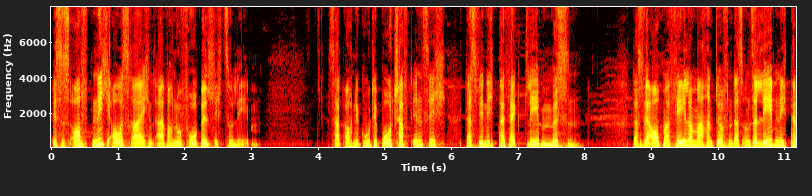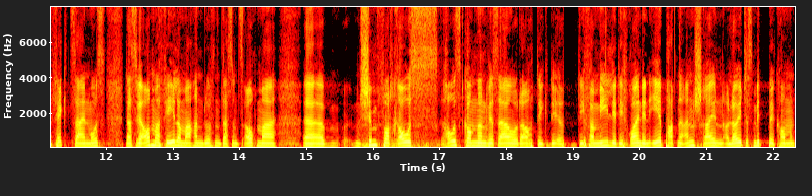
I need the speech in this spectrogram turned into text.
ist es oft nicht ausreichend, einfach nur vorbildlich zu leben. Es hat auch eine gute Botschaft in sich, dass wir nicht perfekt leben müssen dass wir auch mal Fehler machen dürfen, dass unser Leben nicht perfekt sein muss, dass wir auch mal Fehler machen dürfen, dass uns auch mal äh, ein Schimpfwort raus, rauskommt und wir sagen, oder auch die, die, die Familie, die Freunde, den Ehepartner anschreien, Leute es mitbekommen,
